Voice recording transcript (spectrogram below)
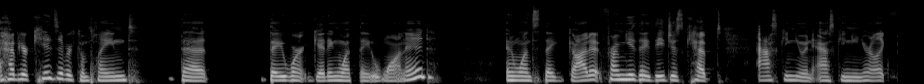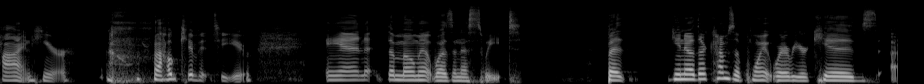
have your kids ever complained that they weren't getting what they wanted? And once they got it from you, they, they just kept asking you and asking you, and you're like, fine, here, I'll give it to you. And the moment wasn't as sweet. But, you know, there comes a point where your kids, uh,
